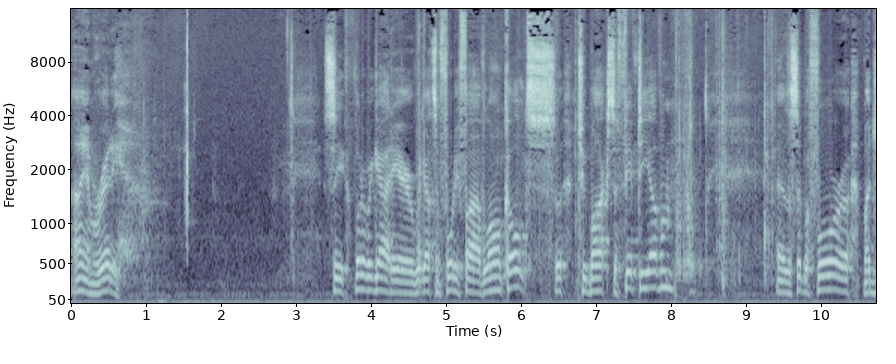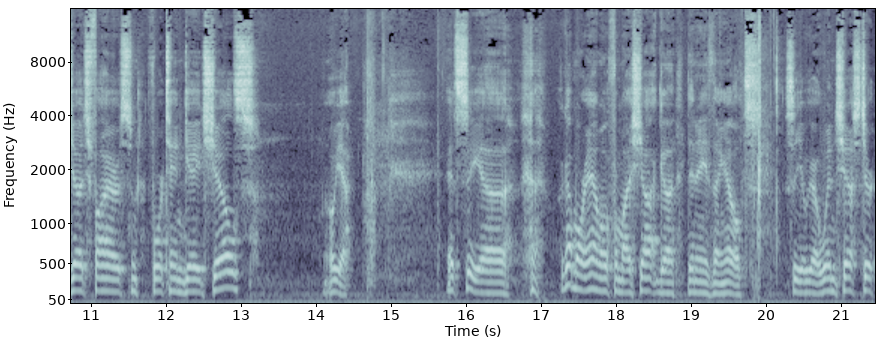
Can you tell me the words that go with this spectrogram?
I am ready. See, what do we got here? We got some 45 long Colts, uh, two boxes of 50 of them. As I said before, uh, my judge fires 410 gauge shells. Oh yeah. Let's see, uh, I got more ammo for my shotgun than anything else. See, we got Winchester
